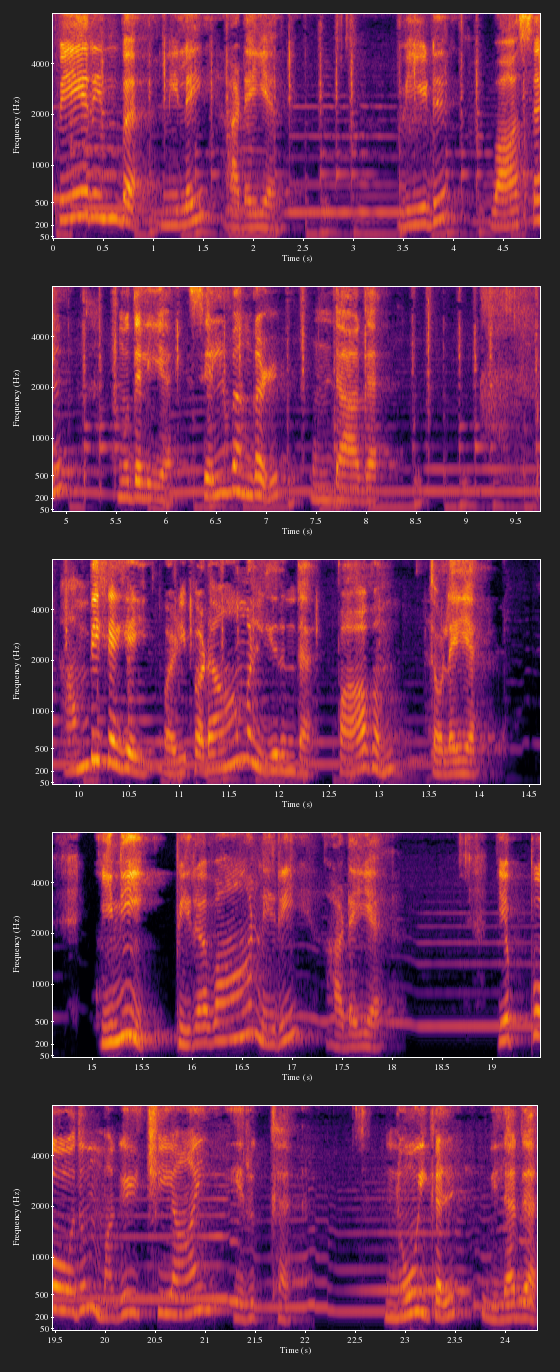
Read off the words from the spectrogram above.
பேரின்ப நிலை அடைய. வீடு வாசல் முதலிய செல்வங்கள் உண்டாக. அம்பிகையை வழிபடாமல் இருந்த பாவம் தொலைய. இனி பிறவா நெறி அடைய. எப்போதும் மகிழ்ச்சியாய் இருக்க. நோய்கள் விலக.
